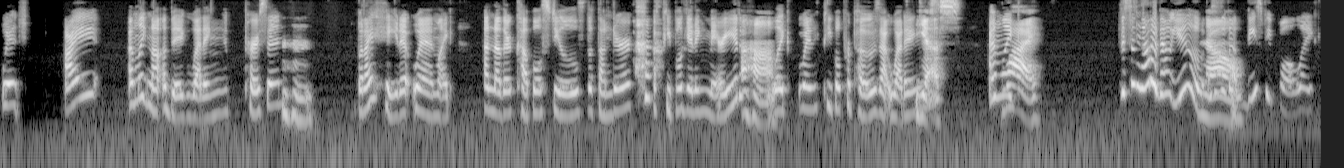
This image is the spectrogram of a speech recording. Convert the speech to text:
which I, I'm like not a big wedding person. Mm-hmm. but I hate it when like another couple steals the thunder of people getting married. Uh-huh. Like when people propose at weddings. yes. I'm like, Why? This is not about you. No. This is about these people. Like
